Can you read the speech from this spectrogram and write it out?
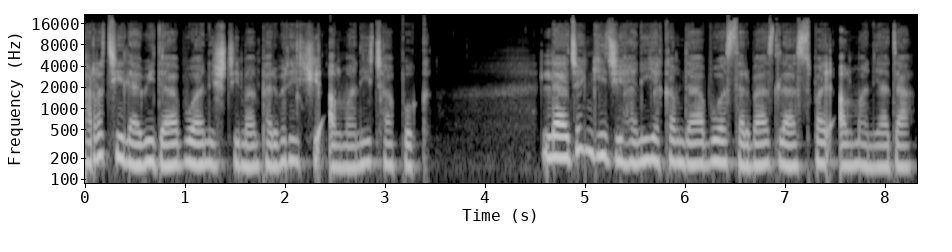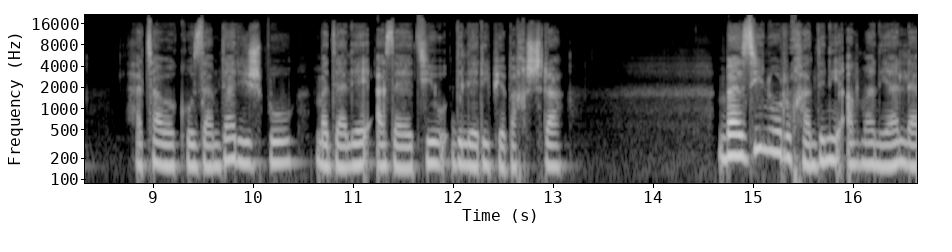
هەڕەتی لاویدا بووە نیشتیمانپەروەرێکی ئەڵمانی چاپوک. لە جەنگی جیهانی یەکەمدا بووە سەرباز لە سوپای ئەڵمانیادا، هەتاوەکو زامداریش بوو مەدالیای ئازایەتی و دلێری پێ بەخشرا. بە زین و ڕوخاندنی ئەڵمانیا لە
